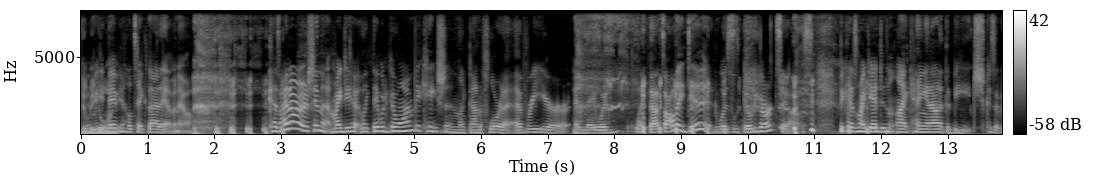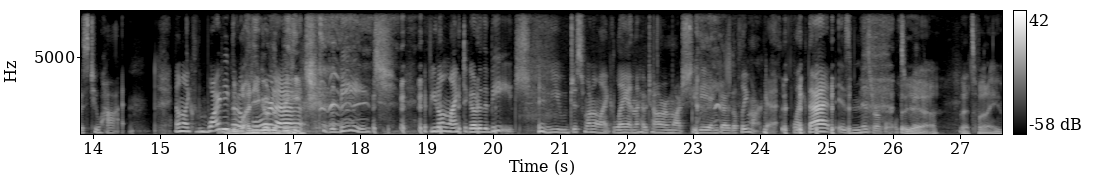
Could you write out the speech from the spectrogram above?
he'll be going. maybe he'll take that avenue. Because I don't understand that. My dad, like, they would go on vacation, like, down to Florida every year, and they would, like, that's all they did was go to yard sales. Because my dad didn't like hanging out at the beach because it was too hot. And I'm like, why do you go to Why do you go to the beach? to the beach if you don't like to go to the beach and you just want to like lay in the hotel room, watch TV, and go to the flea market? Like that is miserable to me. Yeah, that's funny.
